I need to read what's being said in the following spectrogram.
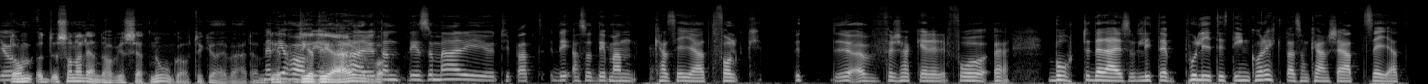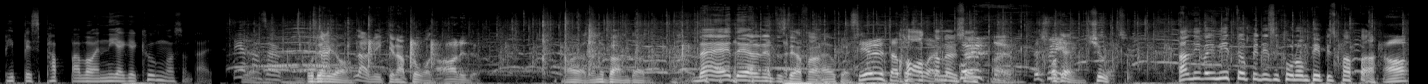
Jo. De, sådana länder har vi sett nog av tycker jag i världen. Men det, har vi ju inte DDR här, utan det som är är ju typ att, det, alltså det man kan säga att folk eh, försöker få eh, bort det där så lite politiskt inkorrekta som kanske att säga att Pippis pappa var en negerkung och sånt där. Stefan sa Och det är jag. Jävlar vilken applåd. Ja, det är du. Ja, ja, den är bandad. Nej, det är den inte Stefan. Nej, okej. Ser du inte att de Hatar står när du Gå säger- ut nu! Försvinn! Okej, shoot. Ja, ni var ju mitt uppe i diskussion om Pippis pappa. Ja,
